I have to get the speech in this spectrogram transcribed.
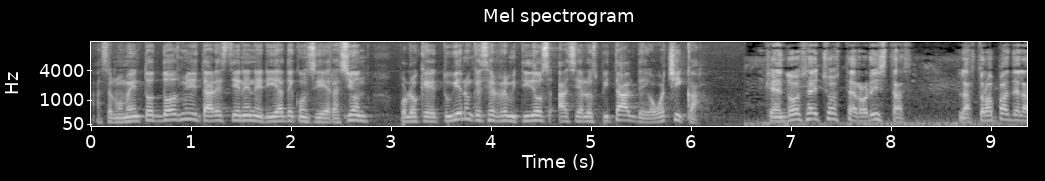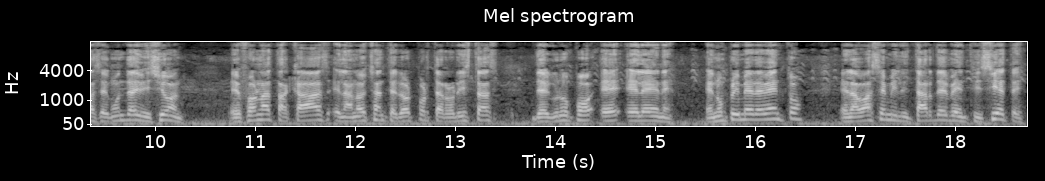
Hasta el momento, dos militares tienen heridas de consideración, por lo que tuvieron que ser remitidos hacia el hospital de Aguachica. Que en dos hechos terroristas, las tropas de la segunda división eh, fueron atacadas en la noche anterior por terroristas del grupo ELN. En un primer evento, en la base militar de 27,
